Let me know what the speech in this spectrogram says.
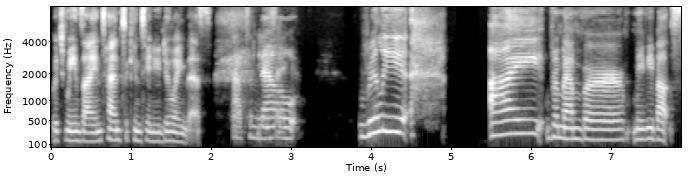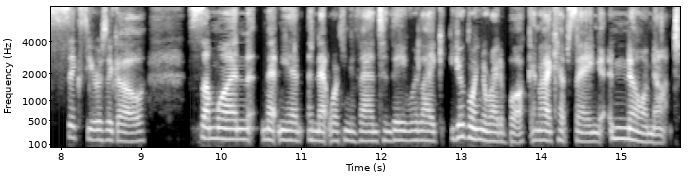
which means I intend to continue doing this. That's amazing. Now, really, I remember maybe about six years ago, someone met me at a networking event and they were like, You're going to write a book. And I kept saying, No, I'm not.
